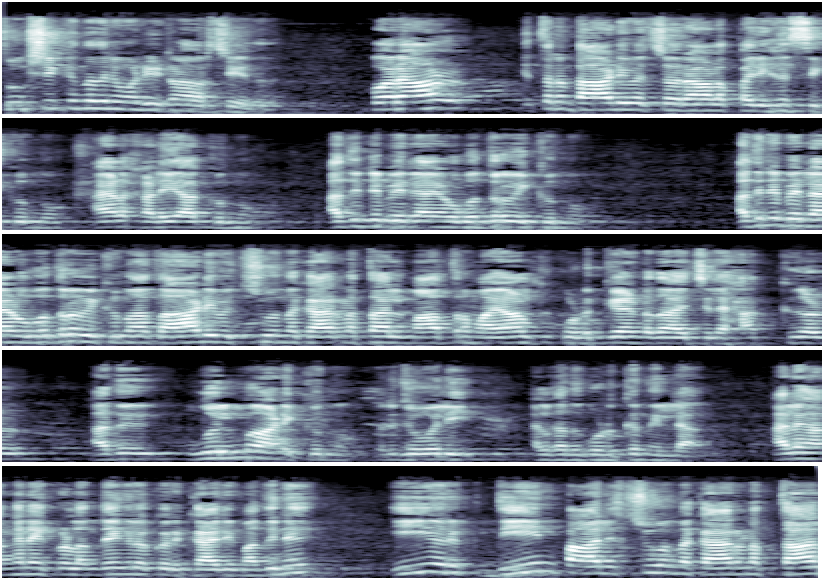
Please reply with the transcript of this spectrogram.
സൂക്ഷിക്കുന്നതിന് വേണ്ടിയിട്ടാണ് അവർ ചെയ്തത്. അപ്പോൾ ഒരാൾ ഇത്തരം താടി വെച്ച ഒരാളെ പരിഹസിക്കുന്നു അയാളെ കളിയാക്കുന്നു അതിന്റെ പേരിൽ അയാൾ ഉപദ്രവിക്കുന്നു. അതിന്റെ പേരിൽ അയാൾ ഉപദ്രവിക്കുന്ന. ആ താടി വെച്ചു എന്ന കാരണത്താൽ മാത്രം അയാൾക്ക് കൊടുക്കേണ്ടതായ ചില ഹക്കുകൾ അത് ഉൽമ കാണിക്കുന്നു. ഒരു ജോലി അയാൾക്ക് അത് കൊടുക്കുന്നില്ല. അല്ലെങ്കിൽ അങ്ങനെയൊക്കെയുള്ള എന്തെങ്കിലുമൊക്കെ ഒരു കാര്യം അതിന് ഈ ഒരു ദീൻ പാലിച്ചു എന്ന കാരണത്താൽ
